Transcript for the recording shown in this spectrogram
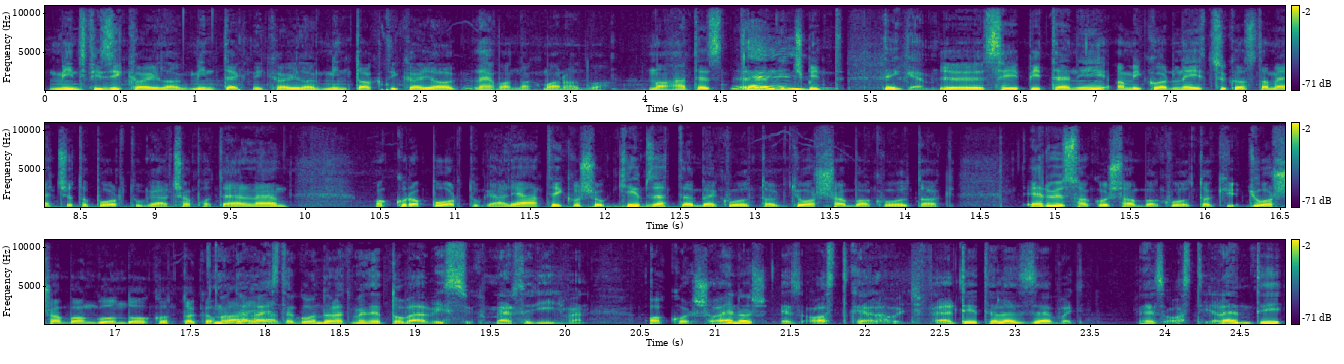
mind fizikailag, mind technikailag, mind taktikailag le vannak maradva. Na hát ez, ez nincs mit igen. szépíteni. Amikor nézzük azt a meccset a portugál csapat ellen, akkor a portugál játékosok képzettebbek voltak, gyorsabbak voltak, erőszakosabbak voltak, gyorsabban gondolkodtak a Na pályán. de ha ezt a gondolatmenetet tovább visszük, mert hogy így van, akkor sajnos ez azt kell, hogy feltételezze, vagy ez azt jelenti,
